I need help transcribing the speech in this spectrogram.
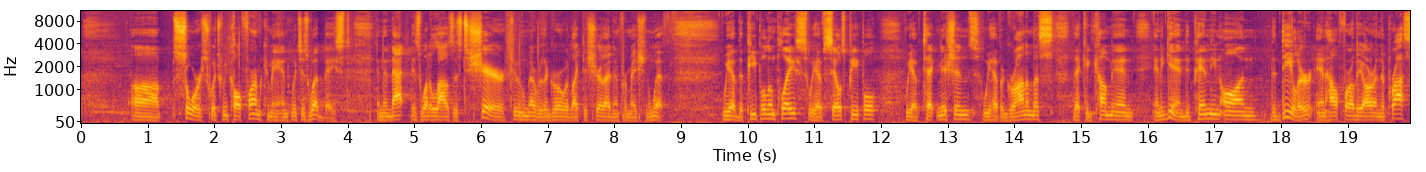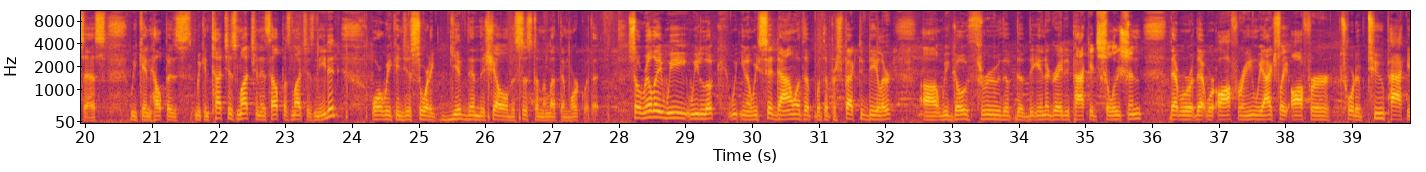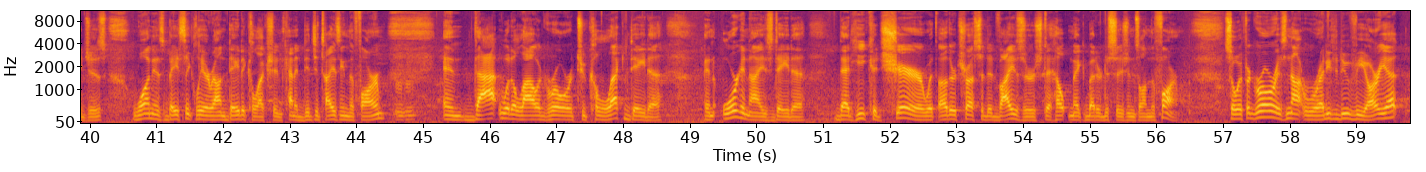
uh, source, which we call Farm Command, which is web based. And then that is what allows us to share to whomever the grower would like to share that information with. We have the people in place, we have salespeople, we have technicians, we have agronomists that can come in. And again, depending on the dealer and how far they are in the process, we can help as we can touch as much and as help as much as needed, or we can just sort of give them the shell of the system and let them work with it. So really, we, we look, we, you know, we sit down with a, with a prospective dealer. Uh, we go through the, the, the, integrated package solution that we're, that we're offering. We actually offer sort of two packages. One is basically around data collection, kind of digitizing the farm. Mm-hmm. And that would allow a grower to collect data and organize data that he could share with other trusted advisors to help make better decisions on the farm. So if a grower is not ready to do VR yet,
